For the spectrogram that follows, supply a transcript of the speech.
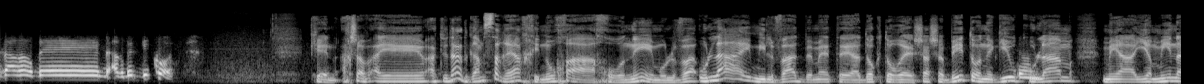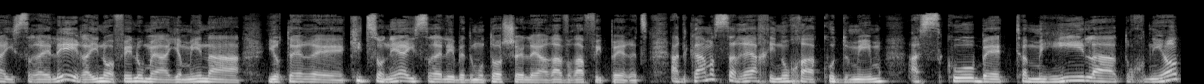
עבר הרבה, הרבה בדיקות. כן, עכשיו, אה, את יודעת, גם שרי החינוך האחרונים, אולי מלבד באמת אה, הדוקטור אה, שאשא ביטון, הגיעו כן. כולם מהימין הישראלי, ראינו אפילו מהימין היותר קיצוני הישראלי בדמותו של הרב רפי פרץ. עד כמה שרי החינוך הקודמים עסקו בתמהיל התוכניות,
